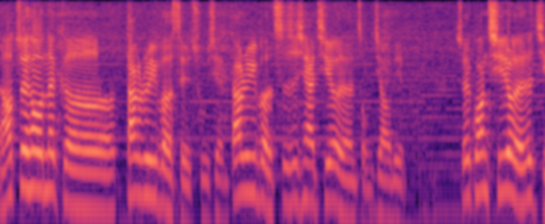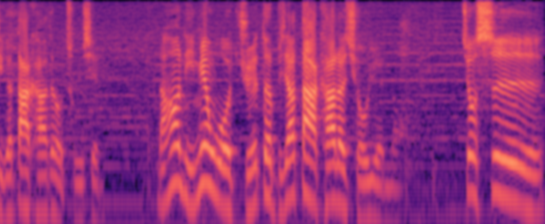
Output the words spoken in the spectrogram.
然后最后那个 Doug Rivers 也出现 Doug Rivers 是现在七六人的总教练，所以光七六人这几个大咖都有出现。然后里面我觉得比较大咖的球员哦，就是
